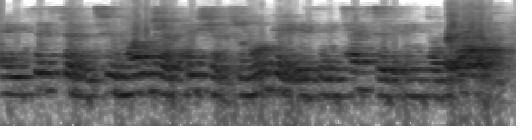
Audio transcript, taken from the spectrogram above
A system to monitor patients remotely is being tested in Dublin.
